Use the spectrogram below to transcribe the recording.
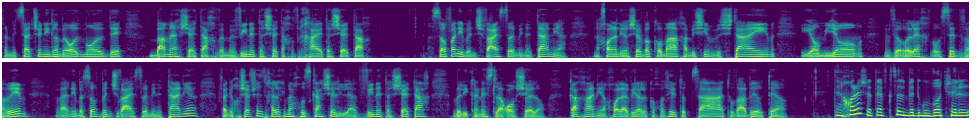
אבל מצד שני גם מאוד מאוד אה, בא מהשטח ומבין את השטח וחי את השטח. בסוף אני בן 17 מנתניה, נכון? אני יושב בקומה ה-52 יום-יום והולך ועושה דברים, אבל אני בסוף בן 17 מנתניה, ואני חושב שזה חלק מהחוזקה שלי להבין את השטח ולהיכנס לראש שלו. ככה אני יכול להביא ללקוחות שלי תוצאה הטובה ביותר. אתה יכול לשתף קצת בתגובות של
